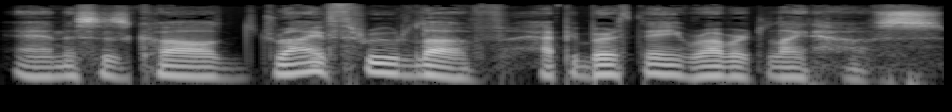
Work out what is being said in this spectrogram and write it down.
And this is called Drive Through Love. Happy birthday, Robert Lighthouse.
